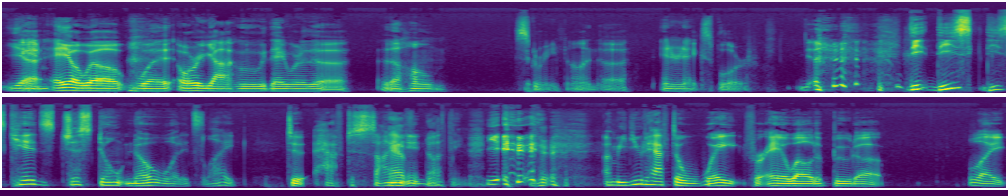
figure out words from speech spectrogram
Yeah, And- AOL was or Yahoo. They were the the home screen on uh, Internet Explorer. The- these these kids just don't know what it's like to have to sign Have in. nothing. Yeah. I mean, you'd have to wait for AOL to boot up. Like,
